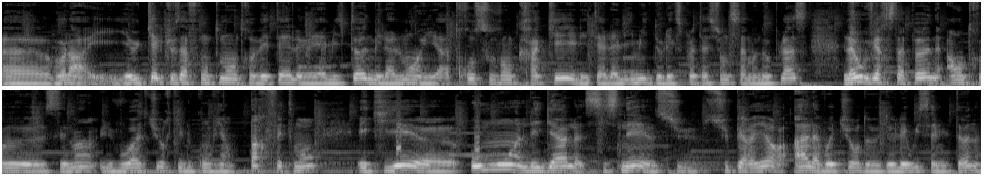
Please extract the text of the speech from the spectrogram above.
Euh, voilà, il y a eu quelques affrontements entre Vettel et Hamilton, mais l'Allemand a trop souvent craqué, il était à la limite de l'exploitation de sa monoplace, là où Verstappen a entre ses mains une voiture qui lui convient parfaitement et qui est euh, au moins légale, si ce n'est euh, supérieure à la voiture de, Lewis Hamilton.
